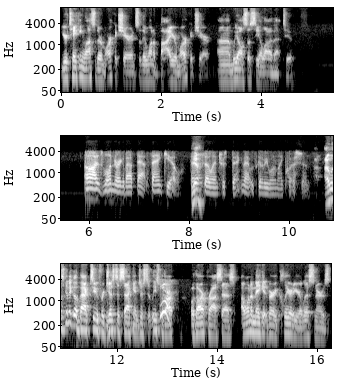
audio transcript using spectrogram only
you're taking lots of their market share, and so they want to buy your market share. Um, we also see a lot of that too. Oh, I was wondering about that. Thank you. That's Yeah. so interesting. That was going to be one of my questions. I was going to go back too for just a second, just at least with Yeah. our with our process. I want to make it very clear to your listeners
